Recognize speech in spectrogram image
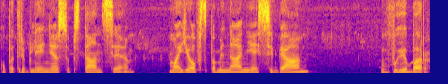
употребления субстанции. Мое вспоминание себя, выбор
